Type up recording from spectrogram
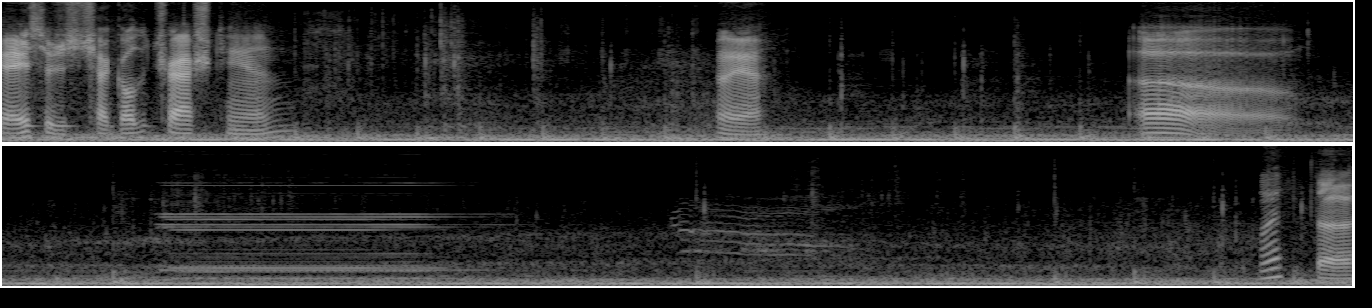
Okay, so just check all the trash cans. Oh yeah. Oh. What the?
